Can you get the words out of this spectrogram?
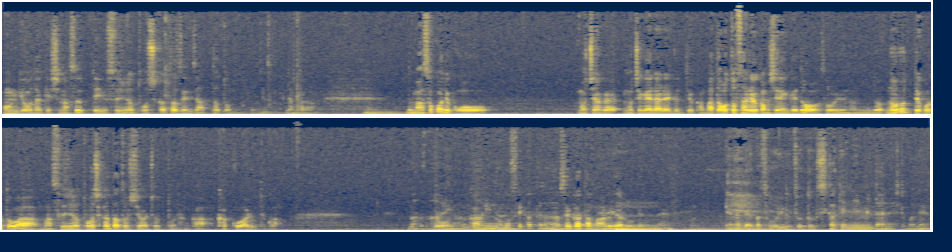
本業だけしますっていう筋の通し方は全然あったと思うけどね。だから、でまあそこでこう持ち上げ持ち上げられるっていうかまた落とされるかもしれんけどそういうのに。の乗るってことは、まあ、筋の通し方としてはちょっとなんかかっこ悪いというか。まあどうなんか周りの乗せ方乗せ方もあるやろうけどね、いやなんかやっぱそういうちょっと仕掛け人みたいな人がね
